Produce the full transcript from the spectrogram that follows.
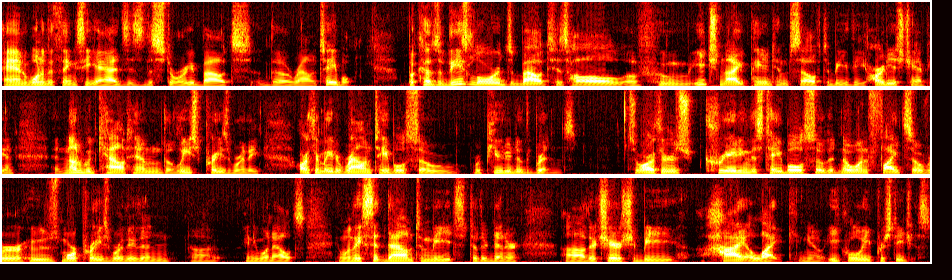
And one of the things he adds is the story about the Round Table. Because of these lords about his hall, of whom each knight painted himself to be the hardiest champion, and none would count him the least praiseworthy, Arthur made a round table so reputed of the Britons. So Arthur is creating this table so that no one fights over who's more praiseworthy than uh, anyone else. And when they sit down to meet to their dinner, uh, their chairs should be high alike, you know, equally prestigious.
